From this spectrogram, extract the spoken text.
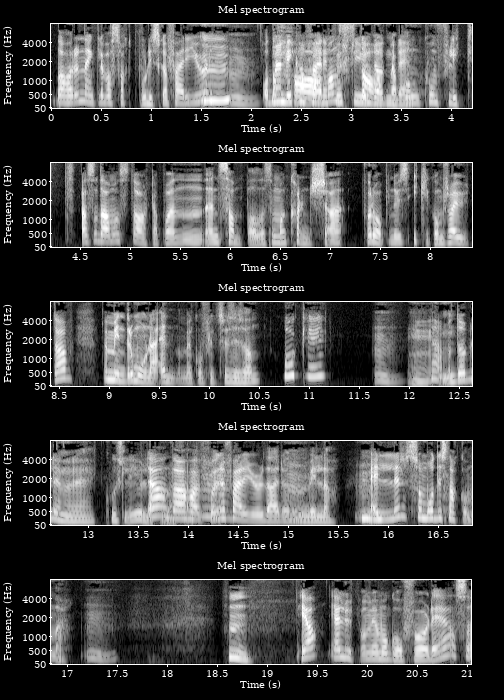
Da har hun egentlig bare sagt hvor de skal feire jul. Mm. Og da Men vi kan har man starta på en konflikt Altså Da har man starta på en, en samtale som man kanskje forhåpentligvis ikke kommer seg ut av. Med mindre moren er enda mer konflikt, så sier sånn OK. Mm. Ja, men da blir det koselig jul. Ja, da har- får hun feire jul der hun Mm. vil, da. Mm. Eller så må de snakke om det. Mm. Hmm. Ja, jeg lurer på om vi må gå for det. Altså,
